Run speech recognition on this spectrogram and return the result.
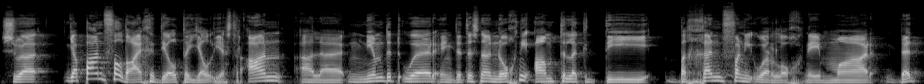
So Japan val daai gedeelte heel eers aan. Hulle neem dit oor en dit is nou nog nie amptelik die begin van die oorlog nie, maar dit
